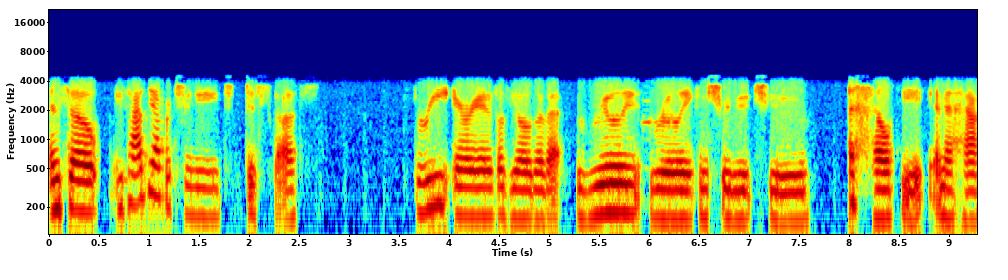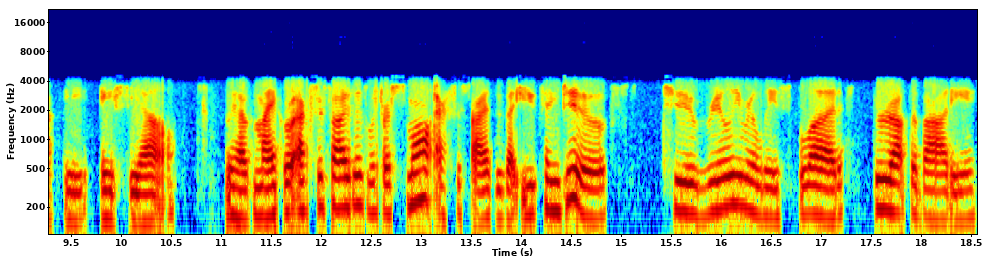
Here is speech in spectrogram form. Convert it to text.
And so you've had the opportunity to discuss three areas of yoga that really, really contribute to a healthy and a happy ACL. We have micro exercises, which are small exercises that you can do to really release blood throughout the body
